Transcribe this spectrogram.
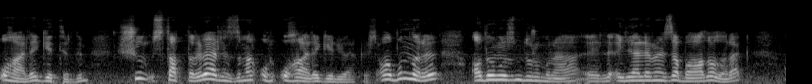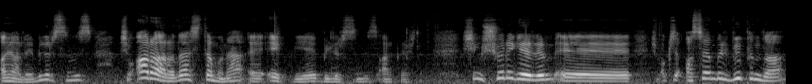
O hale getirdim. Şu statları verdiğiniz zaman o, o hale geliyor arkadaşlar. Ama bunları adamınızın durumuna, e, ilerlemenize bağlı olarak ayarlayabilirsiniz. Şimdi ara ara da stamina e, ekleyebilirsiniz arkadaşlar. Şimdi şöyle gelelim. E, şimdi arkadaşlar Assemble Weapon'da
